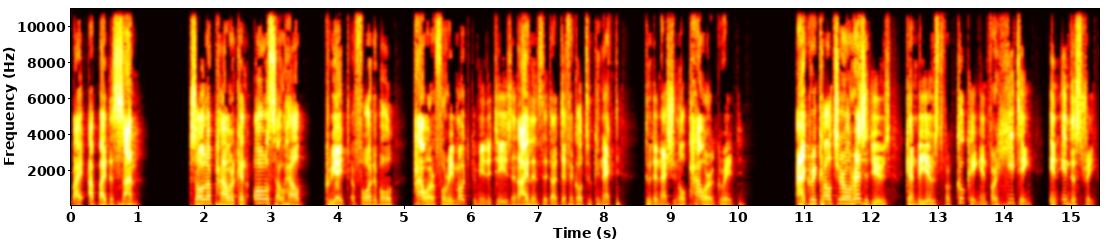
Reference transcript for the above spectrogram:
by, up by the sun. Solar power can also help create affordable power for remote communities and islands that are difficult to connect to the national power grid. Agricultural residues can be used for cooking and for heating in industry.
